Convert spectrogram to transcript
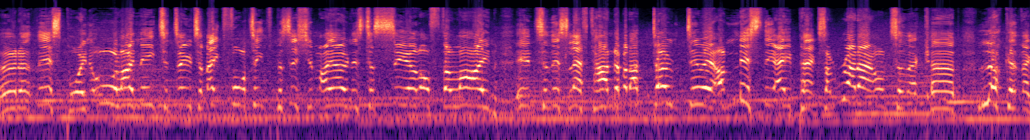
And at this point, all I need to do to make 14th position my own is to seal off the line into this left-hander, but I don't do it. I miss the apex. I run out onto the curb. Look at the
